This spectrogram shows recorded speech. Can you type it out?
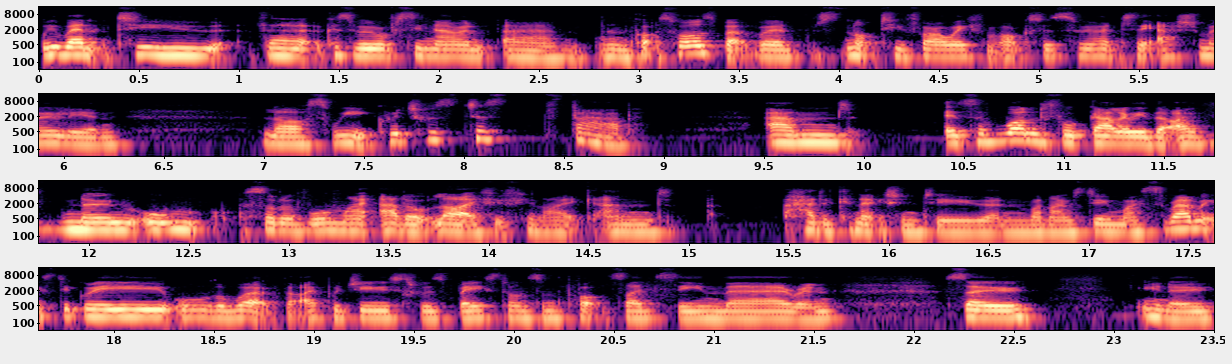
We went to the because we're obviously now in um, in the Cotswolds, but we're not too far away from Oxford. So we went to the Ashmolean last week, which was just fab, and it's a wonderful gallery that I've known all sort of all my adult life, if you like, and had a connection to. And when I was doing my ceramics degree, all the work that I produced was based on some pots I'd seen there, and so you know.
